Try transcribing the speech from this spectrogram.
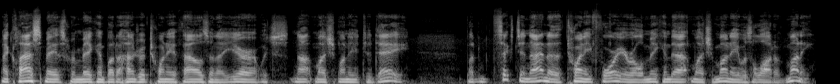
my classmates were making about 120,000 a year, which is not much money today. But in '69, a 24-year-old making that much money was a lot of money.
